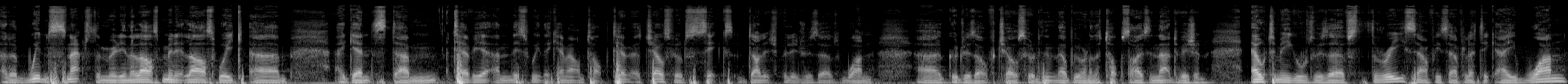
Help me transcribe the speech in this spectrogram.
had a win snatched them really in the last minute last week um, against um, and this week they came out on top. Te- Chelsfield 6 Dulwich Village Reserves 1 uh, good result for Chelsfield. I think they'll be one of the top sides in that division. Eltham Eagles Reserves 3 South East Athletic A 1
